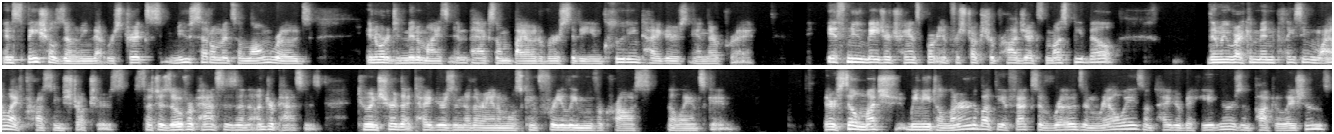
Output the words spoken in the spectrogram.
and spatial zoning that restricts new settlements along roads in order to minimize impacts on biodiversity, including tigers and their prey. If new major transport infrastructure projects must be built, then we recommend placing wildlife crossing structures, such as overpasses and underpasses, to ensure that tigers and other animals can freely move across the landscape. There's still much we need to learn about the effects of roads and railways on tiger behaviors and populations,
